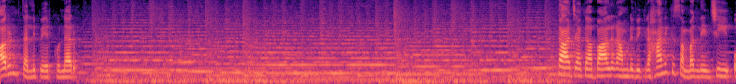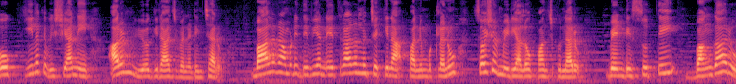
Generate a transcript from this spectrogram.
అరుణ్ తల్లి పేర్కొన్నారు. తాజాగా బాలరాముడి విగ్రహానికి సంబంధించి ఓ కీలక విషయాన్ని అరుణ్ యోగిరాజ్ వెల్లడించారు. బాలరాముడి దివ్య నేత్రాలను చెక్కిన పనిముట్లను సోషల్ మీడియాలో పంచుకున్నారు. వెండి సుత్తి బంగారు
